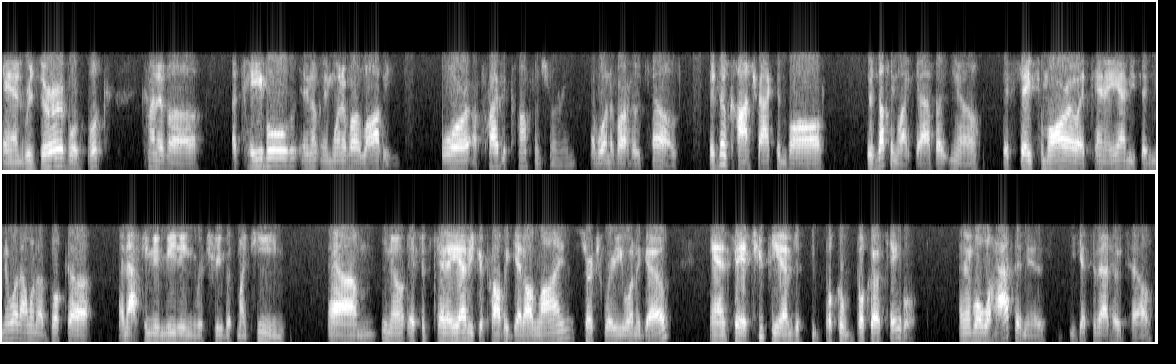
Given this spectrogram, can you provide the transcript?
and reserve or book kind of a a table in, a, in one of our lobbies or a private conference room at one of our hotels there's no contract involved. There's nothing like that. But you know, if say tomorrow at 10 a.m. you said, you know what, I want to book a an afternoon meeting retreat with my team. Um, you know, if it's 10 a.m., you could probably get online, search where you want to go, and say at 2 p.m. just book a book a table. And then what will happen is you get to that hotel,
